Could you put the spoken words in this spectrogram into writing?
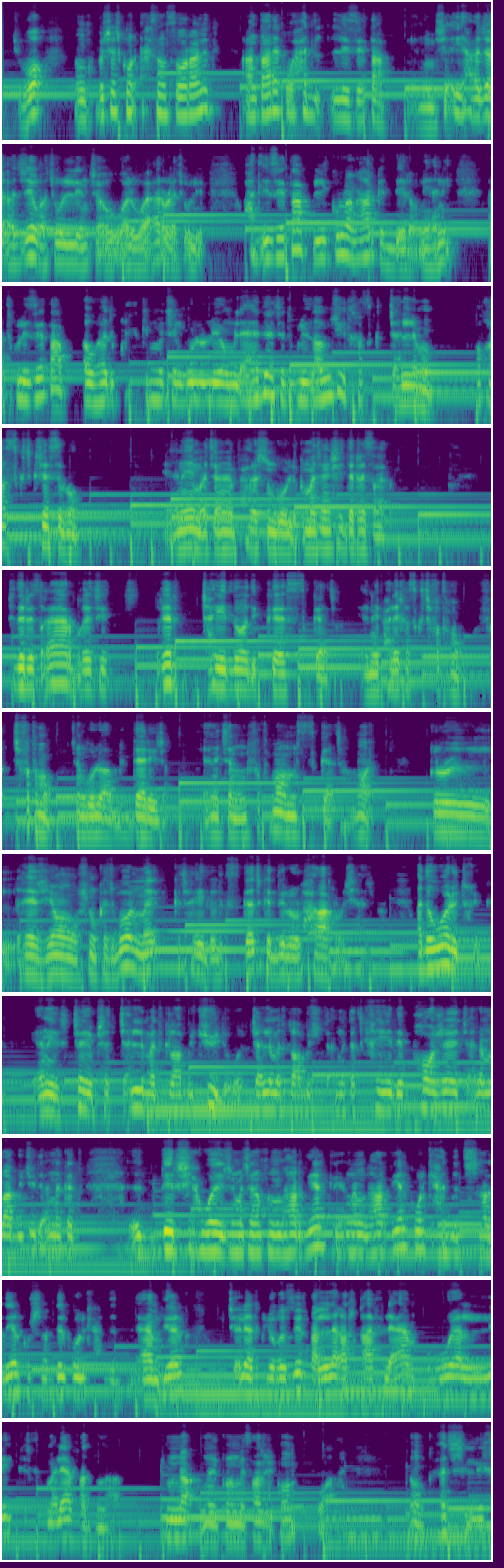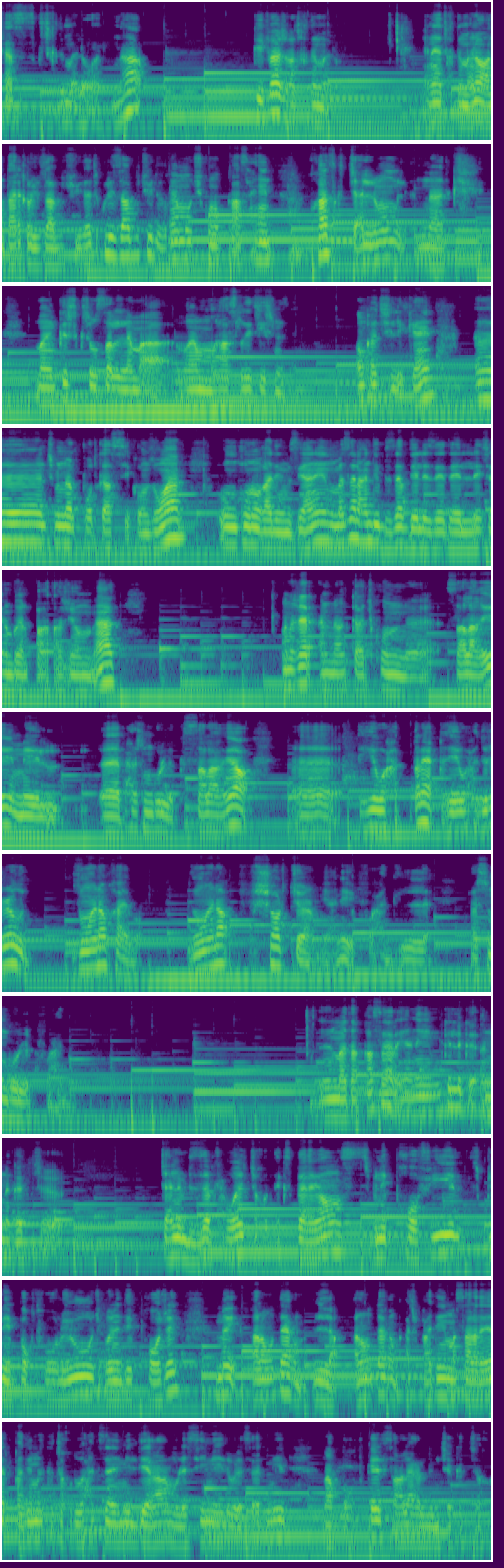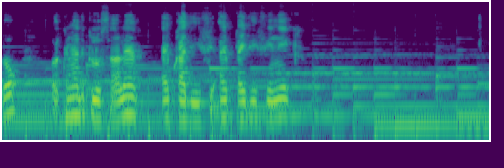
تشوفو donc باش تكون أحسن صورة لك عن طريق واحد les étapes يعني ماشي أي حاجة غتجي وغتولي انت هو الواعر ولا تولي. واحد les étapes اللي كل نهار كديرهم يعني هذوك les étapes أو هذوك كما تنقولوا لهم العادات هذوك les habitudes خاصك تعلمهم وخاصك تكتسبهم. يعني مثلا بحال نقول لك مثلا شي دري صغير. شي دري صغير بغيتي غير تحيد له هذيك السكاتة. يعني بحال خاصك تفطمو تفطمو تنقولوها بالدارجة. يعني تنفطمو من السكاتة. المهم. كل région شنو كتقول ما كتحيد ديك السكات كدير له الحار ولا شي حاجة. هذا هو le truc يعني حتى باش تعلم هذيك l'habitude وتعلم هذيك l'habitude أنك ت créer des projets تعلم l'habitude أنك دير شي حوايج مثلا في النهار ديالك لأن النهار ديالك هو اللي كيحدد الشهر ديالك والشهر ديالك هو اللي كيحدد العام ديالك وبالتالي هذاك le résultat اللي غتلقاه في العام هو اللي كتخدم عليها في هذا النهار. نتمنى ان يكون ال message يكون واضح. donc هادشي اللي خاصك تخدم عليه هذا النهار كيفاش غتخدم عليه؟ يعني تخدم عليه عن طريق les habitudes هادوك les habitudes vraiment تكونوا قاصحين وخاصك تعلمهم لأن هذاك ما يمكنش توصل إلا ما vraiment ما حاصليتيش مزيان. donc هادشي اللي كاين. أه نتمنى البودكاست يكون زوين ونكونوا غادي مزيانين. مازال عندي بزاف ديال les idées اللي تنبغي ن partager هم معاك. من غير أنك تكون salarié mais أه بحال نقول لك ال salariat أه هي واحد الطريق هي واحد ال road زوينة وخايبة. زوينة في ال short term يعني في واحد باش نقول لك واحد. المدى قصير يعني يمكن لك أنك تعلم بزاف د الحوايج تاخذ expérience تبني profil تبني portfolio تبني des projets mais à long terme لا. à long terme غتبقى ديما salariat قديما كتاخذ واحد 5000 درهم ولا 6000 ولا 7000 n'importe quel salaire اللي انت كتاخذو ولكن هذاك le salaire غيبقى défi غيبقى ديفينيك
